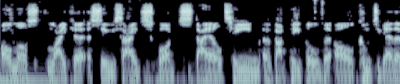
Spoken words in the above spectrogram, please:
almost like a, a Suicide Squad style team of bad people that all come together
